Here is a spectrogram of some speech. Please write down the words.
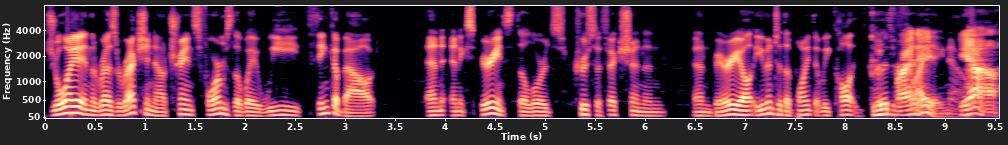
joy in the resurrection now transforms the way we think about and and experience the Lord's crucifixion and and burial, even to the point that we call it Good, Good Friday. Friday now. Yeah,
